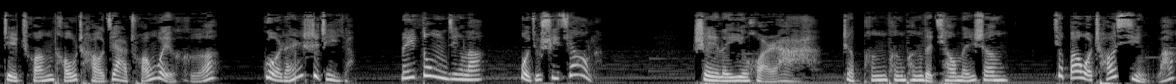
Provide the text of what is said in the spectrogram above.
这床头吵架床尾和，果然是这样，没动静了，我就睡觉了。睡了一会儿啊，这砰砰砰的敲门声就把我吵醒了，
